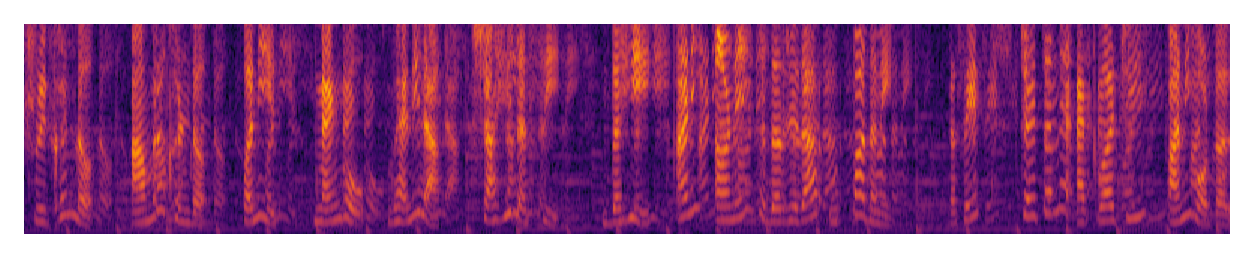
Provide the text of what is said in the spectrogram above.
श्रीखंड आम्रखंड पनीर मँगो व्हॅनिला शाही लस्सी दही आणि अनेक दर्जेदार उत्पादने. तसेच चैतन्य ॲक्वाची पाणी बॉटल.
